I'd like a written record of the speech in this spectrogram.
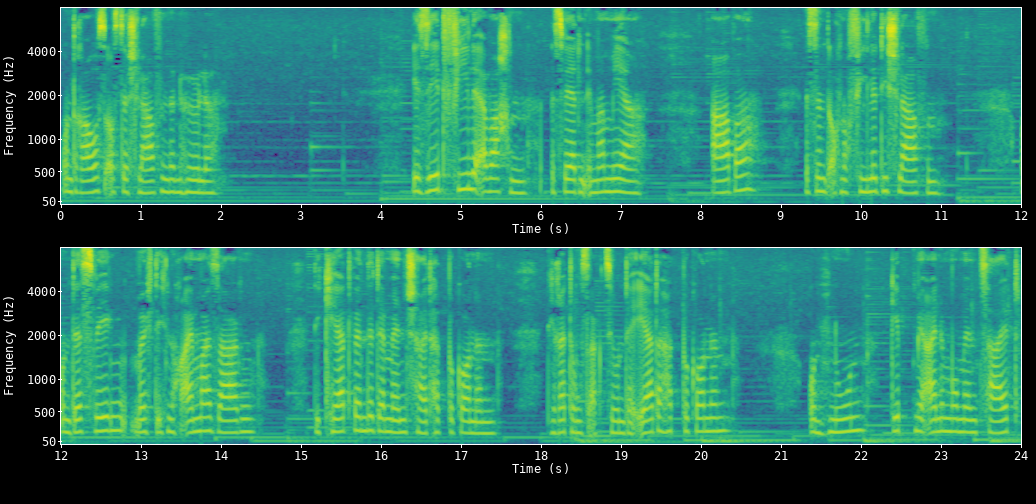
und raus aus der schlafenden Höhle. Ihr seht viele erwachen, es werden immer mehr, aber es sind auch noch viele, die schlafen. Und deswegen möchte ich noch einmal sagen, die Kehrtwende der Menschheit hat begonnen, die Rettungsaktion der Erde hat begonnen und nun gebt mir einen Moment Zeit,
